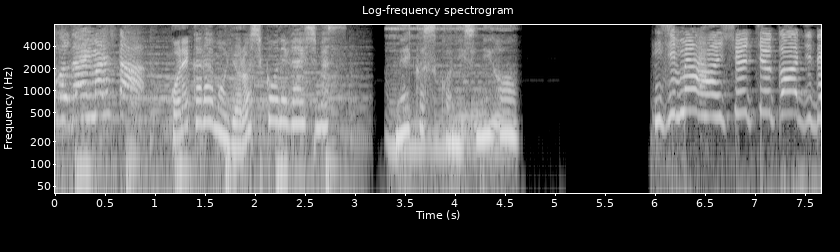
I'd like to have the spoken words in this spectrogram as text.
うございました。これからもよろしくお願いしますネクスコ西日本。西名阪集中工事で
